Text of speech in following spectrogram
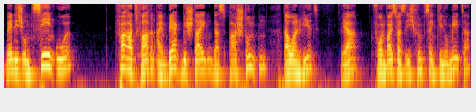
werde ich um 10 Uhr Fahrrad fahren, einen Berg besteigen, das ein paar Stunden dauern wird, ja, von weiß weiß ich 15 Kilometer.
